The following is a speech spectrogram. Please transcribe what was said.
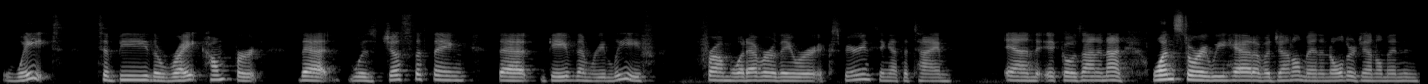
weight to be the right comfort that was just the thing that gave them relief from whatever they were experiencing at the time and it goes on and on. One story we had of a gentleman, an older gentleman, and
